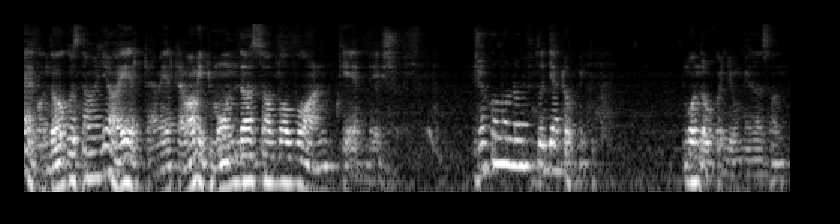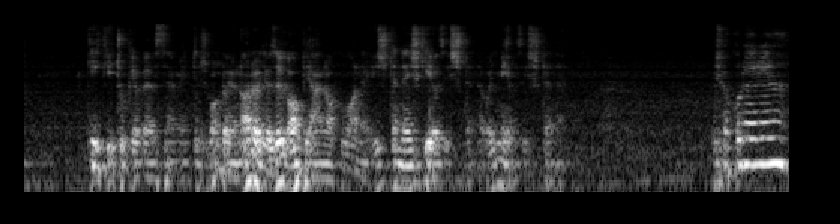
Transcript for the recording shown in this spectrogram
elgondolkoztam, hogy ja, értem, értem. Amit mondasz, abban van kérdés. És akkor mondom, tudjátok mit? Gondolkodjunk el azon. Ki csukja be a szemét, és gondoljon arra, hogy az ő apjának van-e Istene, és ki az Istene, vagy mi az Istene. És akkor erre,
